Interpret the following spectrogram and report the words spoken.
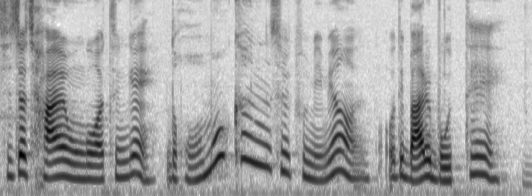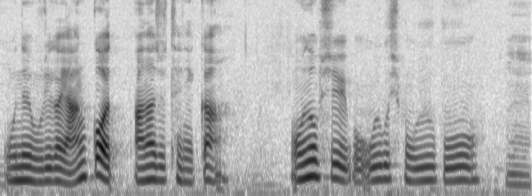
진짜 잘 온 것 같은 게 너무 큰 슬픔이면 어디 말을 못해. 오늘 우리가 양껏 안아줄 테니까 원 없이 뭐 울고 싶으면 울고 네.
